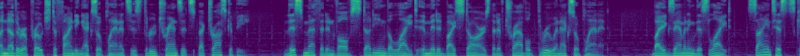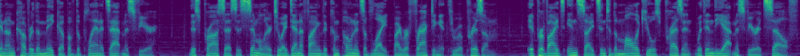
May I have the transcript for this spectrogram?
Another approach to finding exoplanets is through transit spectroscopy. This method involves studying the light emitted by stars that have traveled through an exoplanet. By examining this light, scientists can uncover the makeup of the planet's atmosphere. This process is similar to identifying the components of light by refracting it through a prism. It provides insights into the molecules present within the atmosphere itself.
